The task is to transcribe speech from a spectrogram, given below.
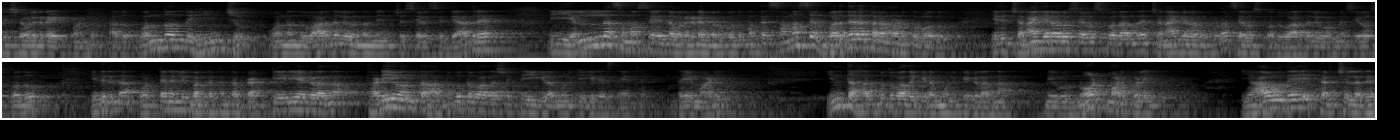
ಶಿಷ್ಯ ಒಳಗಡೆ ಇಟ್ಕೊಂಡು ಅದು ಒಂದೊಂದು ಇಂಚು, ಒಂದೊಂದು ವಾರದಲ್ಲಿ ಒಂದೊಂದು ಇಂಚು ಸೇವಿಸಿದ್ದೆ ಆದರೆ ಈ ಎಲ್ಲ ಸಮಸ್ಯೆಯಿಂದ ಹೊರಗಡೆ ಬರ್ಬೋದು, ಮತ್ತು ಸಮಸ್ಯೆ ಬರ್ದಿರೋ ಥರ ನೋಡ್ಕೋಬೋದು. ಇದು ಚೆನ್ನಾಗಿರೋರು ಸೇವಿಸ್ಬೋದು ಅಂದರೆ ಚೆನ್ನಾಗಿರೋರು ಕೂಡ ಸೇವಿಸ್ಬೋದು, ವಾರದಲ್ಲಿ ಒಮ್ಮೆ ಸೇವಿಸ್ಬೋದು. ಇದರಿಂದ ಹೊಟ್ಟೆನಲ್ಲಿ ಬರ್ತಕ್ಕಂಥ ಬ್ಯಾಕ್ಟೀರಿಯಾಗಳನ್ನು ತಡೆಯುವಂಥ ಅದ್ಭುತವಾದ ಶಕ್ತಿ ಈ ಗಿಡಮೂಲಿಕೆಗಿದೆ ಸ್ನೇಹಿತರೆ. ದಯಮಾಡಿ ಇಂಥ ಅದ್ಭುತವಾದ ಗಿಡಮೂಲಿಕೆಗಳನ್ನು ನೀವು ನೋಟ್ ಮಾಡ್ಕೊಳ್ಳಿ. ಯಾವುದೇ ಖರ್ಚಿಲ್ಲದೆ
